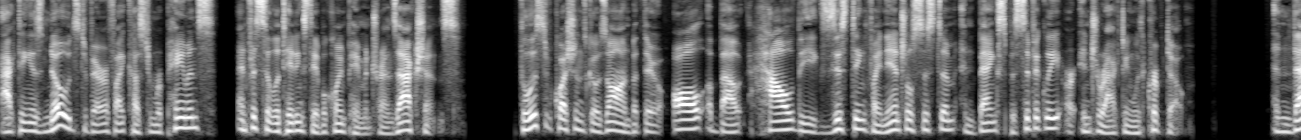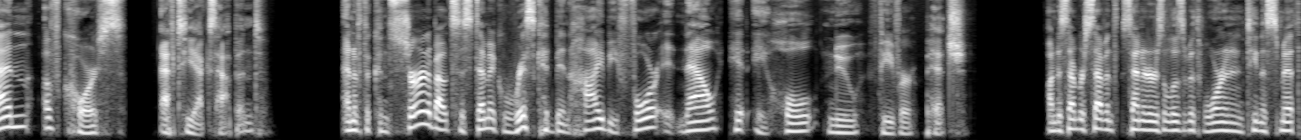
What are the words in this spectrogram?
acting as nodes to verify customer payments, and facilitating stablecoin payment transactions. The list of questions goes on, but they're all about how the existing financial system and banks specifically are interacting with crypto. And then, of course, FTX happened. And if the concern about systemic risk had been high before, it now hit a whole new fever pitch. On December 7th, Senators Elizabeth Warren and Tina Smith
